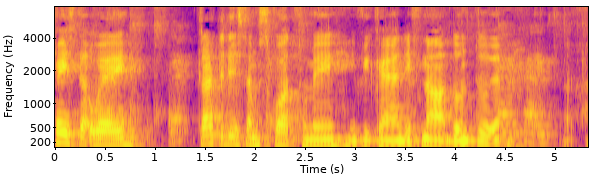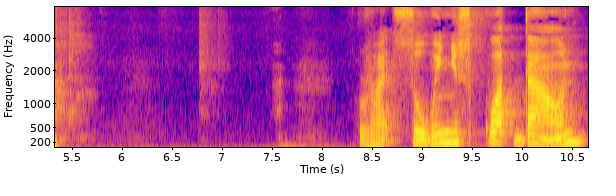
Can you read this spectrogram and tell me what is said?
Face that way. Try to do some squat for me if you can. If not, don't do it. Okay. Right. So when you squat down,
